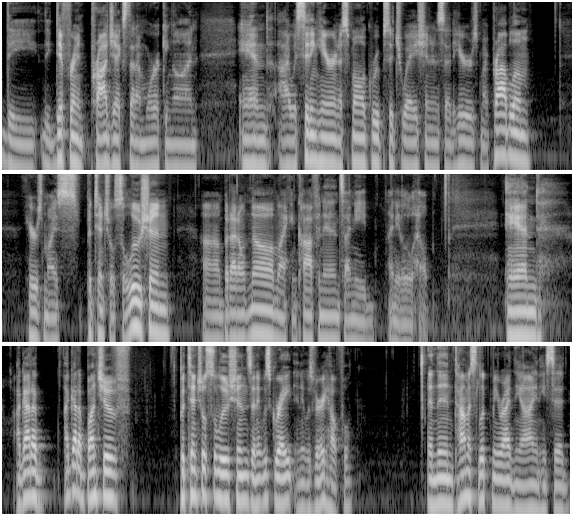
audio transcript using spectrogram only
the the different projects that I'm working on. And I was sitting here in a small group situation and said, "Here's my problem. Here's my s- potential solution, uh, but I don't know. I'm lacking confidence. I need I need a little help." And I got a I got a bunch of potential solutions, and it was great and it was very helpful. And then Thomas looked me right in the eye and he said,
